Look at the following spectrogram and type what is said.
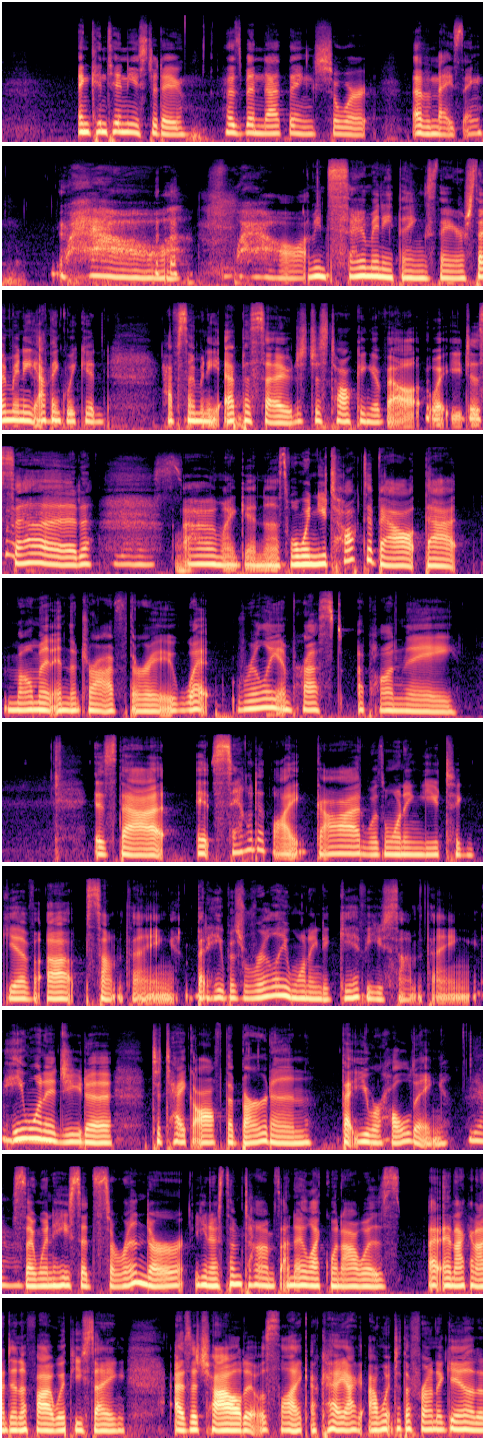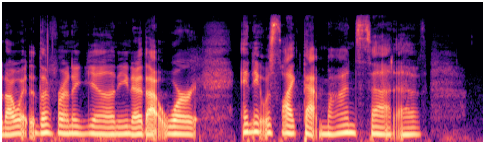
and continues to do has been nothing short of amazing. Wow. wow. I mean, so many things there. So many. I think we could have so many episodes just talking about what you just said. Yes. Oh, my goodness. Well, when you talked about that moment in the drive through, what really impressed upon me is that it sounded like God was wanting you to give up something, but he was really wanting to give you something. He Mm-hmm. wanted you to to take off the burden that you were holding. Yeah. So when he said surrender, you know, sometimes I know like when I was and I can identify with you saying as a child it was like, okay, I, I went to the front again and I went to the front again, you know, that word. And it was like that mindset of,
